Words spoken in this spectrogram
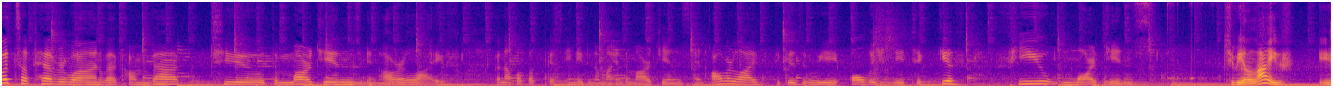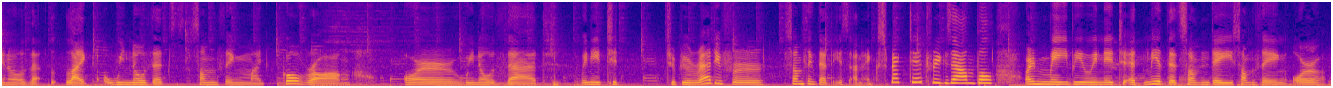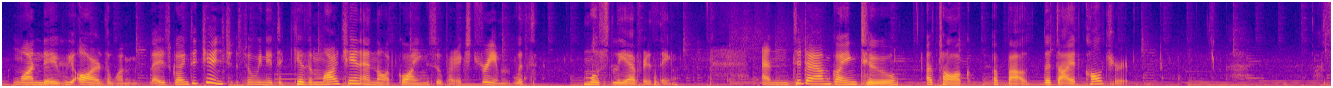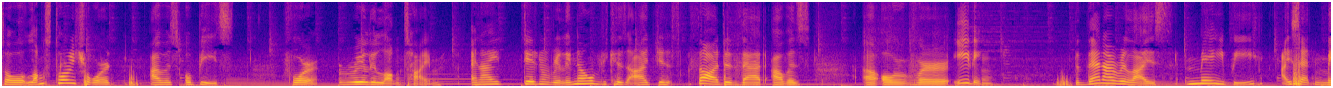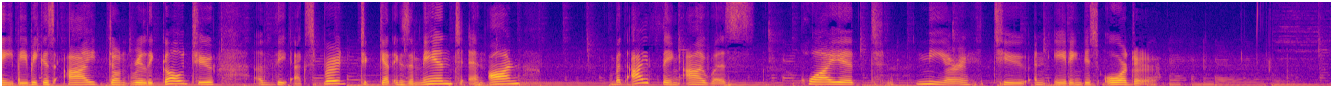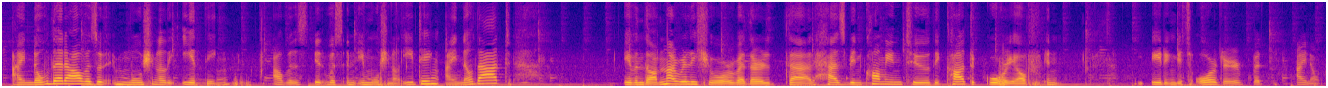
What's up, everyone? Welcome back to the margins in our life. Kenapa podcast ini dinamain the margins in our life? Because we always need to give few margins to be alive. You know that, like we know that something might go wrong, or we know that we need to to be ready for something that is unexpected, for example, or maybe we need to admit that someday something or one day we are the one that is going to change. So we need to keep the margin and not going super extreme with mostly everything. And today I'm going to uh, talk about the diet culture. So, long story short, I was obese for a really long time and I didn't really know because I just thought that I was uh, overeating. But then I realized maybe, I said maybe because I don't really go to the expert to get examined and on. But I think I was quite near to an eating disorder. I know that I was emotionally eating. I was it was an emotional eating. I know that. Even though I'm not really sure whether that has been coming to the category of in eating disorder, but I know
